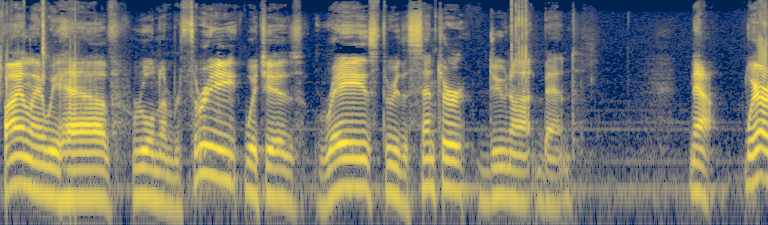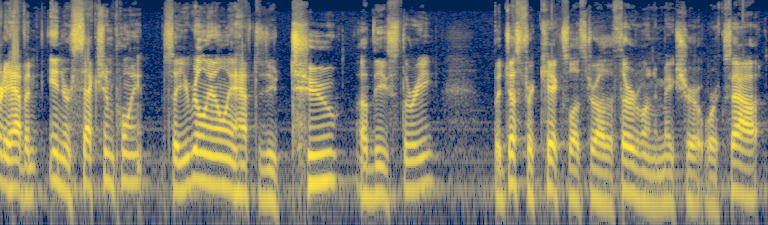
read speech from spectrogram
Finally, we have rule number three, which is rays through the center, do not bend. Now, we already have an intersection point, so you really only have to do two of these three. But just for kicks, let's draw the third one and make sure it works out.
